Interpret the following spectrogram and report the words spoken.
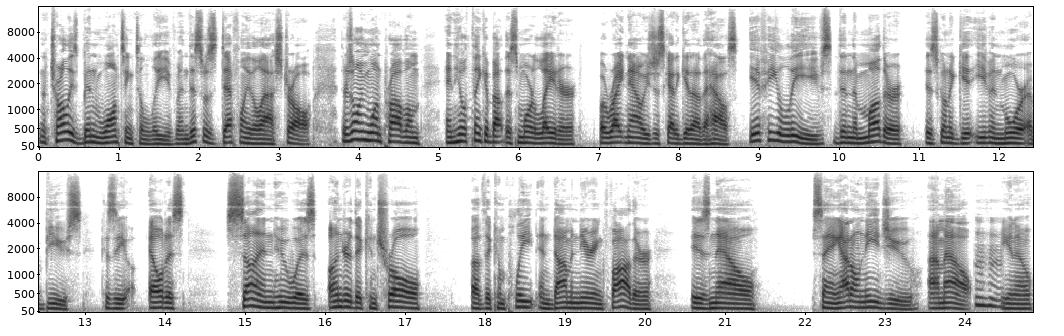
Now, Charlie's been wanting to leave, and this was definitely the last straw. There's only one problem, and he'll think about this more later, but right now he's just got to get out of the house. If he leaves, then the mother is going to get even more abuse because the eldest son, who was under the control of the complete and domineering father, is now saying, I don't need you. I'm out. Mm-hmm. You know,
